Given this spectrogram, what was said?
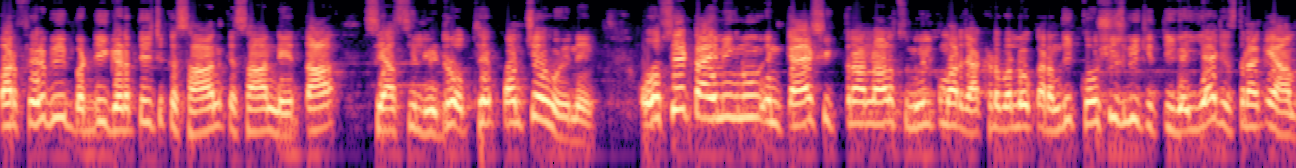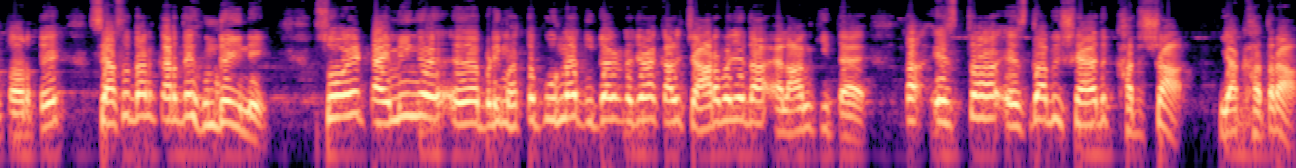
ਪਰ ਫਿਰ ਵੀ ਵੱਡੀ ਗਿਣਤੀ 'ਚ ਕਿਸਾਨ ਕਿਸਾਨ ਨੇਤਾ, ਸਿਆਸੀ ਲੀਡਰ ਉੱਥੇ ਪਹੁੰਚੇ ਹੋਏ ਨੇ। ਉਸੇ ਟਾਈਮਿੰਗ ਨੂੰ ਇਨਕੈਸ਼ ਇੱਕ ਤਰ੍ਹਾਂ ਨਾਲ ਸੁਨੀਲ ਕੁਮਾਰ ਜਾਖੜ ਵੱਲੋਂ ਕਰਨ ਦੀ ਕੋਸ਼ਿਸ਼ ਵੀ ਕੀਤੀ ਗਈ ਹੈ, ਜਿਸ ਤਰ੍ਹਾਂ ਕਿ ਆਮ ਤੌਰ ਤੇ ਸਿਆਸਤਦਾਨ ਕਰਦੇ ਹੁੰਦੇ ਹੀ ਨੇ। ਸੋ ਇਹ ਟਾਈਮਿੰਗ ਬੜੀ ਮਹੱਤਵਪੂਰਨ ਹੈ। ਦੂਜਾ ਜਿਹੜਾ ਕੱਲ 4 ਵਜੇ ਦਾ ਐਲਾਨ ਕੀਤਾ ਹੈ, ਤਾਂ ਇਸ ਦਾ ਇਸ ਦਾ ਵੀ ਸ਼ਾਇਦ ਖਦਸ਼ਾ ਜਾਂ ਖਤਰਾ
